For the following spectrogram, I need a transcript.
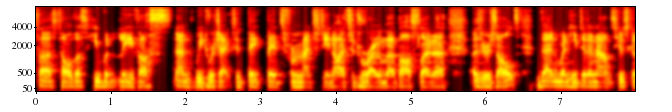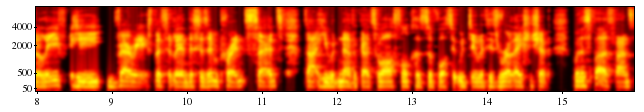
first told us he wouldn't leave us and we'd rejected big bids from Manchester United, Roma, Barcelona as a result. Then when he did announce he was going to leave, he very explicitly, and this is in print, said that he would never never go to Arsenal because of what it would do with his relationship with the Spurs fans.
